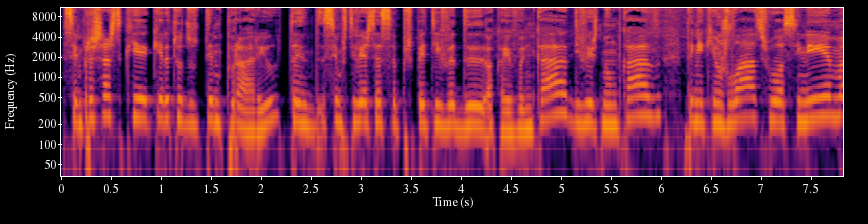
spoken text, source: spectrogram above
sempre achaste que, que era tudo temporário? Tem, sempre tiveste essa perspectiva de ok, eu venho cá, divirto-me um bocado, tenho aqui uns laços, vou ao cinema.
